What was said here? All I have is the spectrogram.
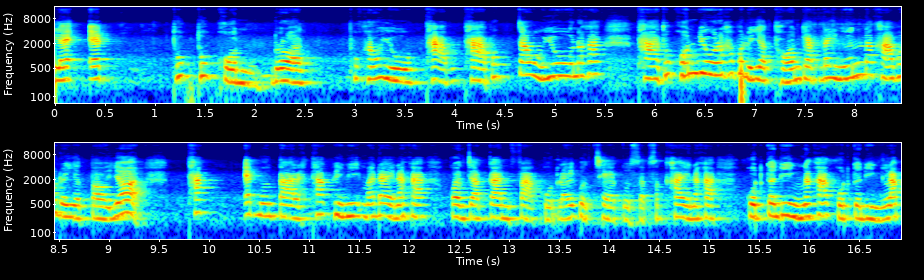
และแอดทุกทุกๆคนรอ พวกเขาอยู่ถ่าถ่าพวกเจ้าอยู่นะคะถ่าทุกคนอยู่นะคะผู้ใดอยากถอนอยากได้เงินนะคะผู้ใดอยากต่อยอดทักแอดมอนตาทักพินิมาได้นะคะ ก่อนจากการฝากกดไลค์กดแชร์กด subscribe นะคะ กดกระดิ่งนะคะ กดกระดิ่งรับ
